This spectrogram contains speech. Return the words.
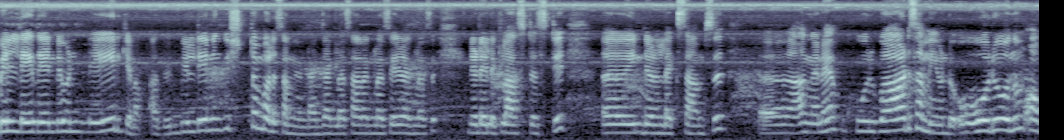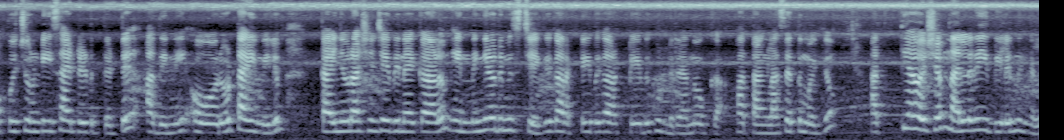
ബിൽഡ് ചെയ്തേണ്ടേ ഇരിക്കണം അത് ബിൽഡ് ചെയ്യാൻ എനിക്ക് ഇഷ്ടം പോലെ സമയമുണ്ട്. അഞ്ചാം ക്ലാസ് ആറാം ക്ലാസ് ഏഴാം ക്ലാസ് ഇതിന്റെ ഇടയിൽ ക്ലാസ് ടെസ്റ്റ് ഇന്റേർണൽ എക്സാംസ് അങ്ങനെ ഒരുപാട് സമയമുണ്ട്. ഓരോന്നും ഓപ്പർച്യൂണിറ്റീസ് ആയിട്ട് എടുത്തിട്ട് അതിന് ഓരോ ടൈമിലും കഴിഞ്ഞ പ്രാവശ്യം ചെയ്തതിനേക്കാളും എന്തെങ്കിലും ഒരു മിസ്റ്റേക്ക് കറക്റ്റ് ചെയ്ത് കറക്റ്റ് ചെയ്ത് കൊണ്ടുവരാൻ നോക്കുക. പത്താം ക്ലാസ് എത്തുമ്പോഴേക്കും അത്യാവശ്യം നല്ല രീതിയിൽ നിങ്ങൾ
